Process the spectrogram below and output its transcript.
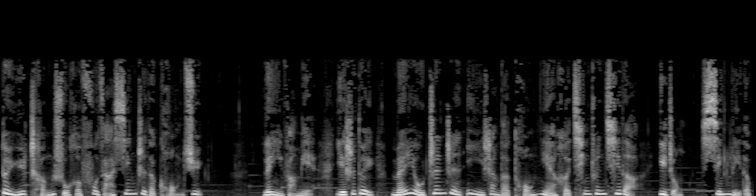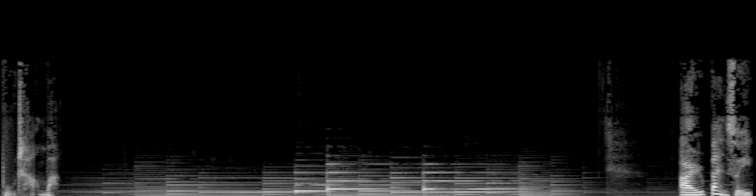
对于成熟和复杂心智的恐惧。另一方面，也是对没有真正意义上的童年和青春期的一种心理的补偿吧。而伴随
